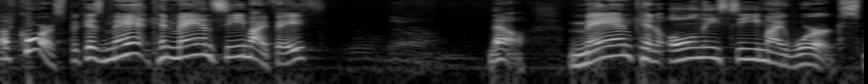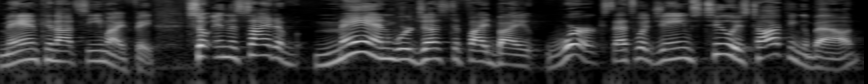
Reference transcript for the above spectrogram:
Of course, because man can man see my faith? No. No. Man can only see my works. Man cannot see my faith. So in the sight of man, we're justified by works. That's what James 2 is talking about.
